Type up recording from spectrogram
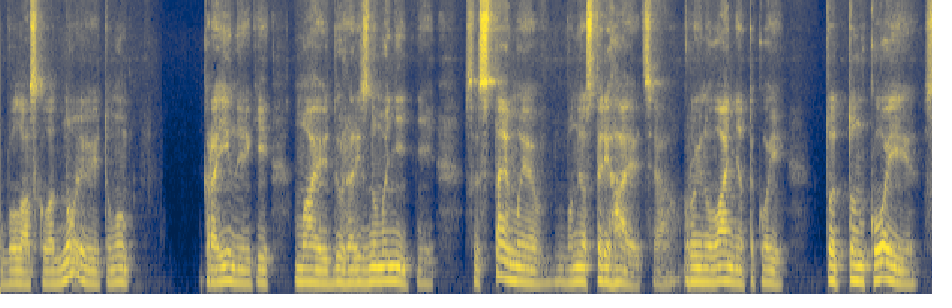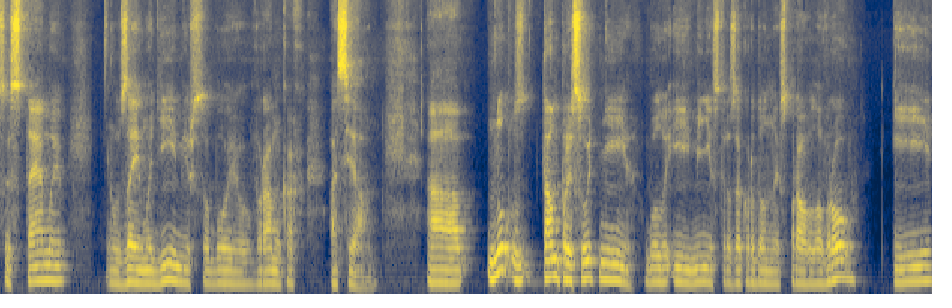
була складною, і тому країни, які мають дуже різноманітні системи, вони остерігаються руйнування такої тонкої системи взаємодії між собою в рамках АСіАН. А, ну, Там присутні були і міністр закордонних справ Лавров, і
